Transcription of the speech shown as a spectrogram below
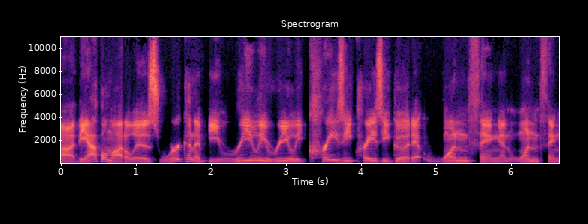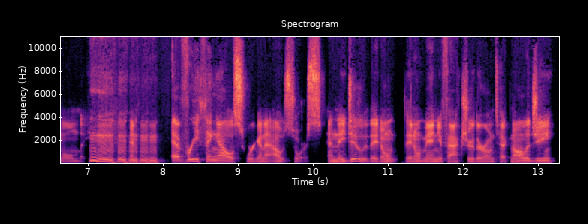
Uh, the Apple model is we're going to be really, really crazy, crazy good at one thing and one thing only, and everything else we're going to outsource. And they do. They don't. They don't manufacture their own technology.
